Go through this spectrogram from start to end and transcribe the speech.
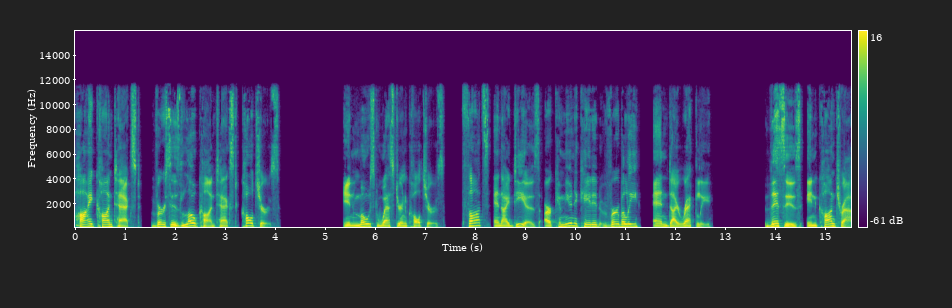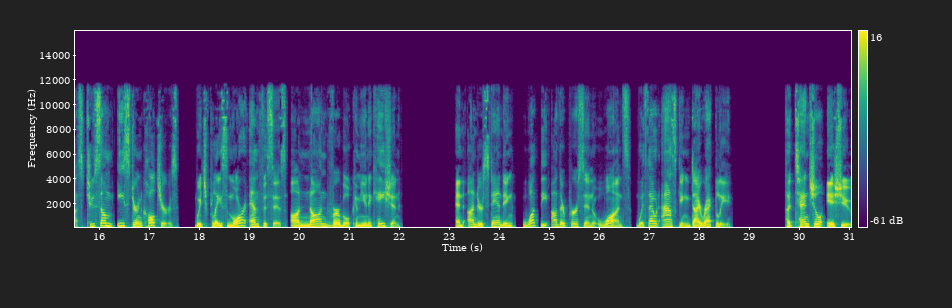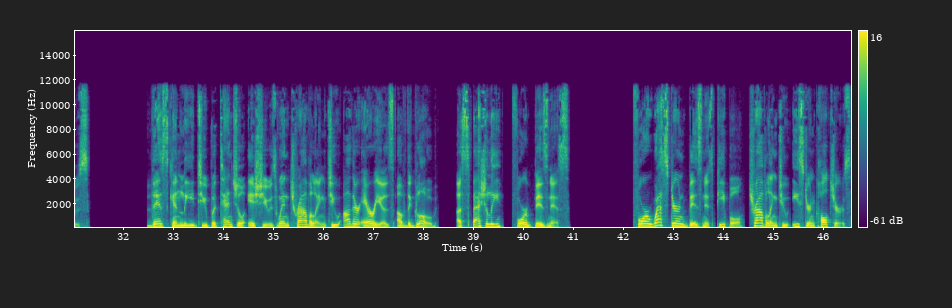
High context versus low context cultures. In most Western cultures, thoughts and ideas are communicated verbally and directly. This is in contrast to some Eastern cultures, which place more emphasis on nonverbal communication and understanding what the other person wants without asking directly. Potential issues. This can lead to potential issues when traveling to other areas of the globe, especially for business. For Western business people traveling to Eastern cultures,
